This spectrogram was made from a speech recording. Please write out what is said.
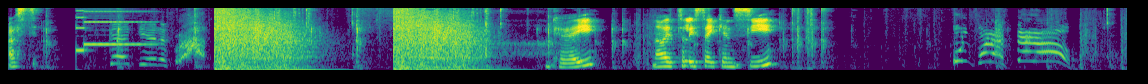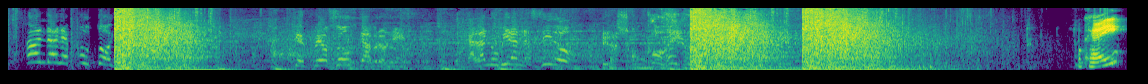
I st- okay. Now at least I can see. ¡Un forastero! ¡Ándale, puto! ¡Ya! ¡Qué feos son, cabrones! ¡Ojalá no hubieran nacido! Okay.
